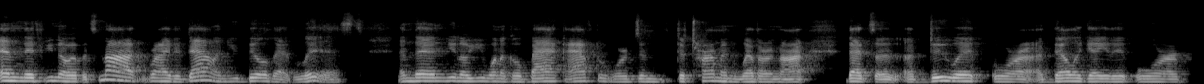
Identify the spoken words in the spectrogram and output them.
And if you know if it's not, write it down and you build that list and then you know you want to go back afterwards and determine whether or not that's a, a do it or a delegate it or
